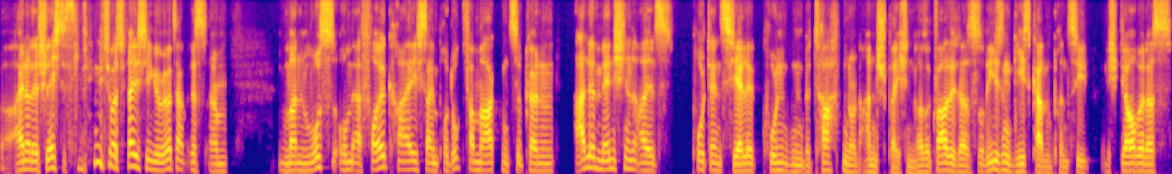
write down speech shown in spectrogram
einer der schlechtesten, den ich wahrscheinlich gehört habe, ist, ähm, man muss, um erfolgreich sein Produkt vermarkten zu können, alle Menschen als potenzielle Kunden betrachten und ansprechen. Also quasi das Riesengießkannenprinzip. Ich glaube, das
